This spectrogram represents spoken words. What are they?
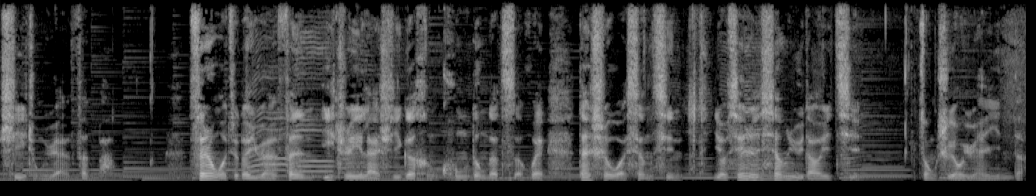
是一种缘分吧。虽然我觉得缘分一直以来是一个很空洞的词汇，但是我相信有些人相遇到一起，总是有原因的。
